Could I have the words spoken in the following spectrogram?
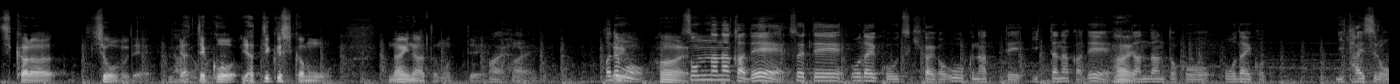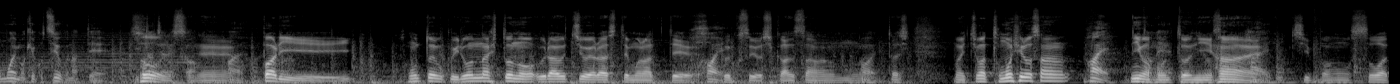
力勝負でやってこうやっていくしかもうないなと思って、はいはい。あでも、はい。そんな中でそうやって大太鼓を打つ機会が多くなっていった中で、はい。だんだんとこう大太鼓に対する思いも結構強くなっていったんじそうゃないですすね、はいはい。やっぱり本当に僕いろんな人の裏打ちをやらせてもらって、はい。それこそ吉川さんもあったし、まあ、一番友弘さんはいには本当に、はい。はい。一番教わっ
